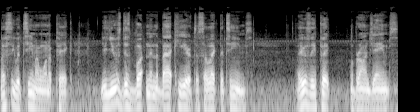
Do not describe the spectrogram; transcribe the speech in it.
let's see what team I want to pick you use this button in the back here to select the teams. I usually pick LeBron James.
